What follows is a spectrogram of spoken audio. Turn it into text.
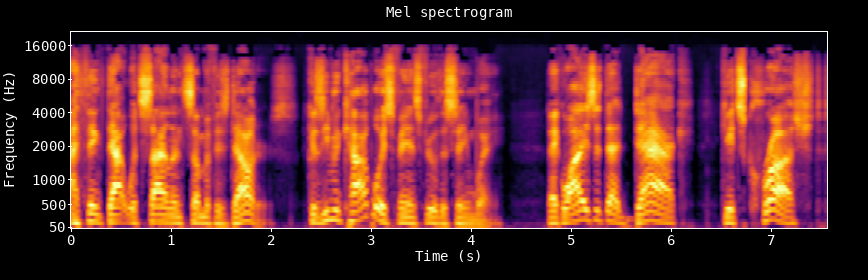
I think that would silence some of his doubters. Because even Cowboys fans feel the same way. Like, why is it that Dak gets crushed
